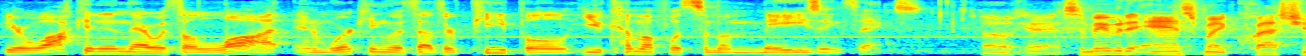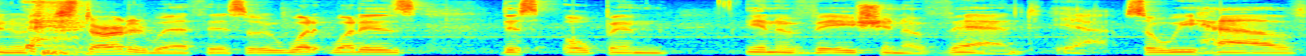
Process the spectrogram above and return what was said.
you're walking in there with a lot, and working with other people, you come up with some amazing things. Okay, so maybe to answer my question, which you started with is so what what is this open innovation event? Yeah. So we have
